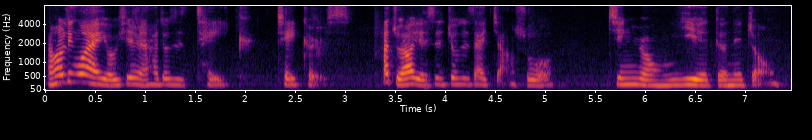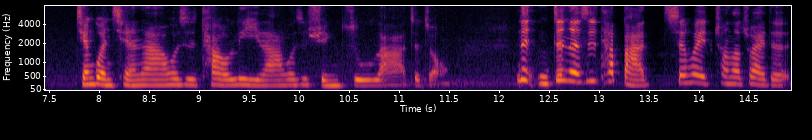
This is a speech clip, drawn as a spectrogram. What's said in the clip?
然后另外有一些人，他就是 take takers，他主要也是就是在讲说金融业的那种钱滚钱啦，或是套利啦，或是寻租啦这种。那你真的是他把社会创造出来的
